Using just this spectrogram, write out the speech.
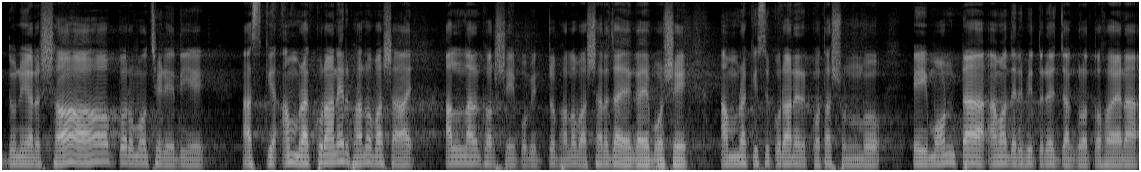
দুনিয়ার সব কর্ম ছেড়ে দিয়ে আজকে আমরা কোরআনের ভালোবাসায় আল্লাহর ঘর সেই পবিত্র ভালোবাসার জায়গায় বসে আমরা কিছু কোরআনের কথা শুনব। এই মনটা আমাদের ভিতরে জাগ্রত হয় না।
